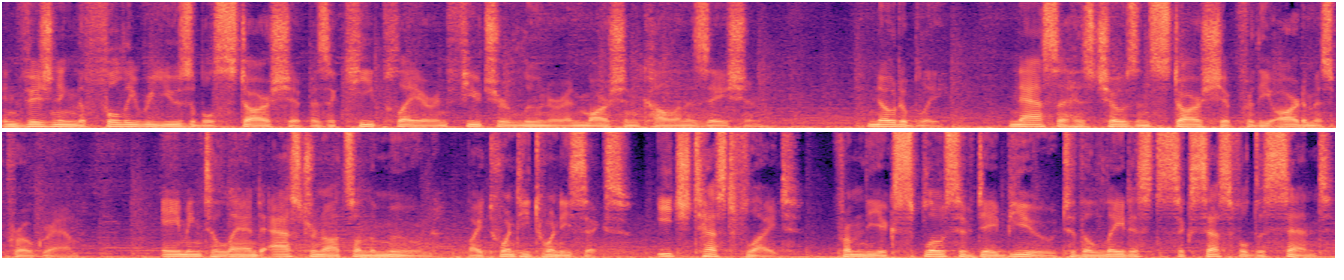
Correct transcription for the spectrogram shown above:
envisioning the fully reusable Starship as a key player in future lunar and Martian colonization. Notably, NASA has chosen Starship for the Artemis program, aiming to land astronauts on the moon by 2026. Each test flight, from the explosive debut to the latest successful descent,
